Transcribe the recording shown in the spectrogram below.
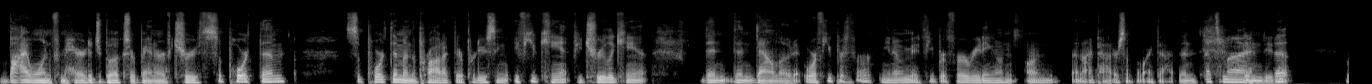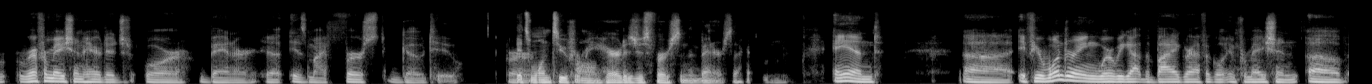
buy one from Heritage Books or Banner of Truth. Support them, support them and the product they're producing. If you can't, if you truly can't, then then download it. Or if you prefer, you know, if you prefer reading on on an iPad or something like that, then that's my then do that. Re- reformation heritage or banner uh, is my first go-to It's one two for me. Heritage is first, and then Banner second. And uh, if you're wondering where we got the biographical information of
